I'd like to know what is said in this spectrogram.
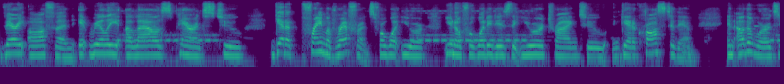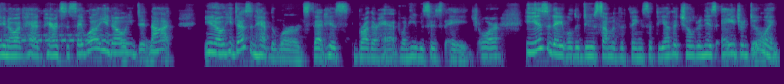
very often it really allows parents to get a frame of reference for what you're, you know, for what it is that you're trying to get across to them. In other words, you know, I've had parents that say, well, you know, he did not, you know, he doesn't have the words that his brother had when he was his age, or he isn't able to do some of the things that the other children his age are doing.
